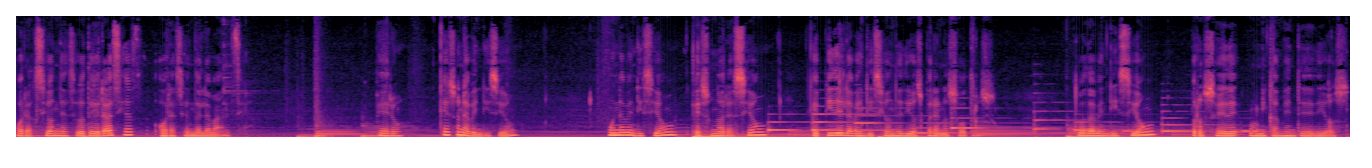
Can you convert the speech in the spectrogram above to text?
oración de acción de gracias, oración de alabanza. Pero, ¿qué es una bendición? Una bendición es una oración que pide la bendición de Dios para nosotros. Toda bendición procede únicamente de Dios.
